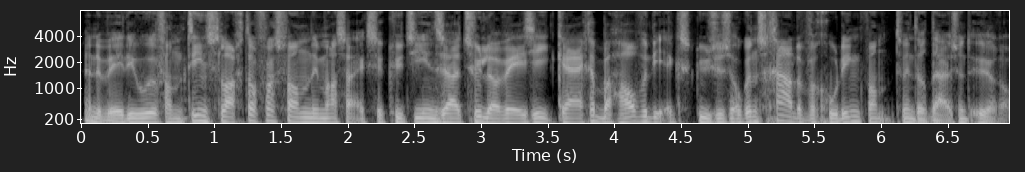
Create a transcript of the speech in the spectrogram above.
En de weduwen van tien slachtoffers van de massa-executie in Zuid-Sulawesi... krijgen behalve die excuses ook een schadevergoeding van 20.000 euro.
